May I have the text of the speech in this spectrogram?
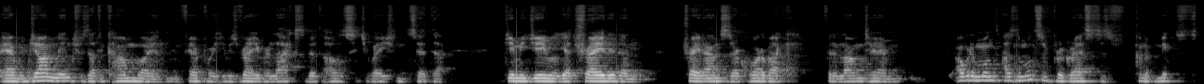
Uh, when John Lynch was at the combine in February, he was very relaxed about the whole situation. Said that Jimmy G will get traded and Trey Lance is our quarterback for the long term. Over the month, as the months have progressed, there's kind of mixed,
